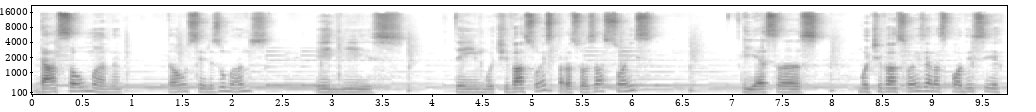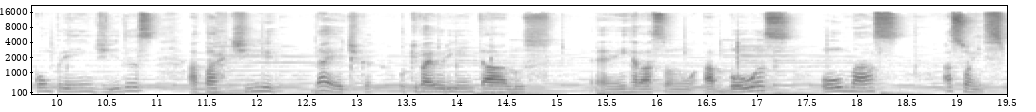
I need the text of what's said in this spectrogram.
da ação humana. Então, os seres humanos eles têm motivações para suas ações e essas motivações elas podem ser compreendidas a partir da ética, o que vai orientá-los é, em relação a boas ou más ações.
